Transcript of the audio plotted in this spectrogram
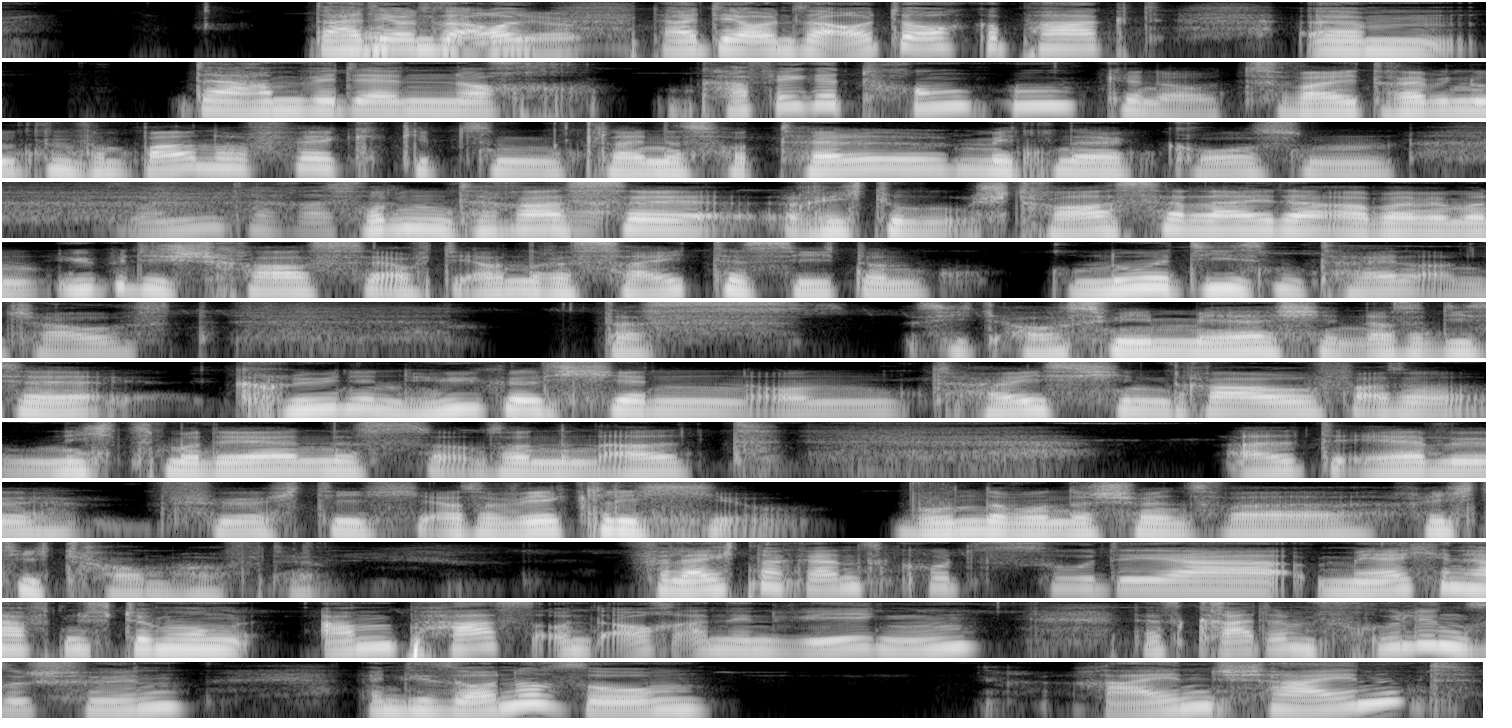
da hat, Hotel, ja unser Auto, ja. da hat ja unser Auto auch geparkt. Ähm, da haben wir denn noch Kaffee getrunken. Genau, zwei, drei Minuten vom Bahnhof weg gibt's ein kleines Hotel mit einer großen Sonnenterrasse, Sonnenterrasse ja. Richtung Straße leider. Aber wenn man über die Straße auf die andere Seite sieht und nur diesen Teil anschaust, das sieht aus wie ein Märchen. Also diese grünen Hügelchen und Häuschen drauf, also nichts Modernes, sondern alt, alte Erbe, fürchte ich. Also wirklich wunder, wunderschön. Es war richtig traumhaft, ja. Vielleicht noch ganz kurz zu der märchenhaften Stimmung am Pass und auch an den Wegen. Das ist gerade im Frühling so schön, wenn die Sonne so reinscheint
